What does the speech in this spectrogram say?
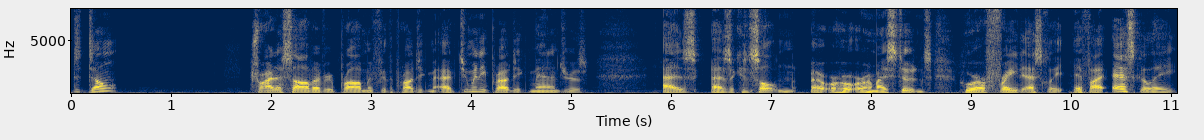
Just don't try to solve every problem if you're the project. I have too many project managers as as a consultant or, or, or my students who are afraid to escalate. If I escalate,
